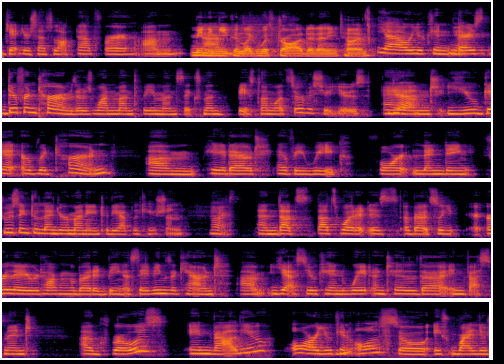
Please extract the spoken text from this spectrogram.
get yourself locked up for um Meaning you can like withdraw it at any time. yeah, or you can. There's different terms. There's one month, three months, six months, based on what service you use, Yeah. and you get a return um, paid out every week for lending, choosing to lend your money to the application, Nice. and that's that's what it is about. So you, earlier you were talking about it being a savings account. Um, yes, you can wait until the investment uh, grows in value or you can also if while you're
